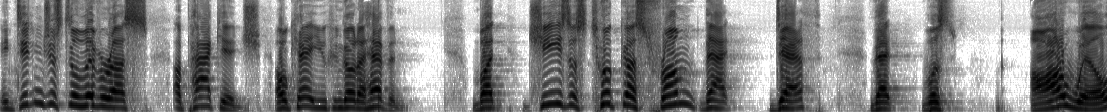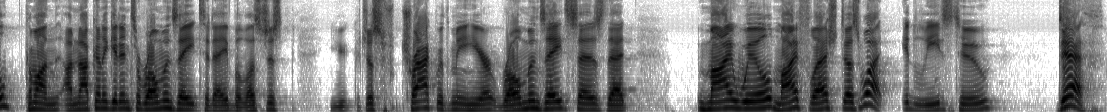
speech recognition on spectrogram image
it didn't just deliver us a package. Okay, you can go to heaven. But Jesus took us from that death that was our will. Come on, I'm not going to get into Romans 8 today, but let's just you just track with me here. Romans 8 says that my will, my flesh does what? It leads to death.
